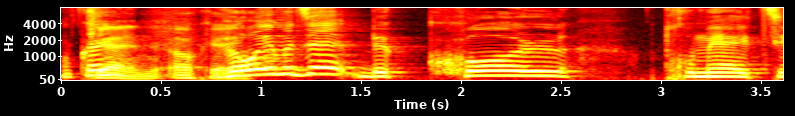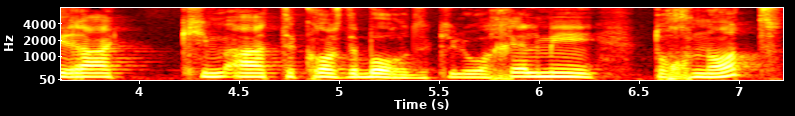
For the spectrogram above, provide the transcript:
אוקיי? כן, אוקיי. ורואים את זה בכל תחומי היצירה כמעט across the board, כאילו החל מתוכנות,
